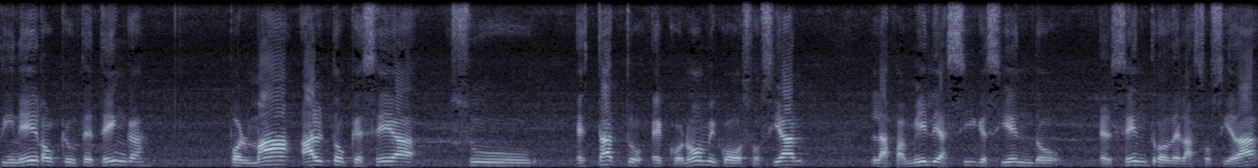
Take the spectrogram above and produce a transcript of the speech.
dinero que usted tenga, por más alto que sea su estatus económico o social, la familia sigue siendo el centro de la sociedad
